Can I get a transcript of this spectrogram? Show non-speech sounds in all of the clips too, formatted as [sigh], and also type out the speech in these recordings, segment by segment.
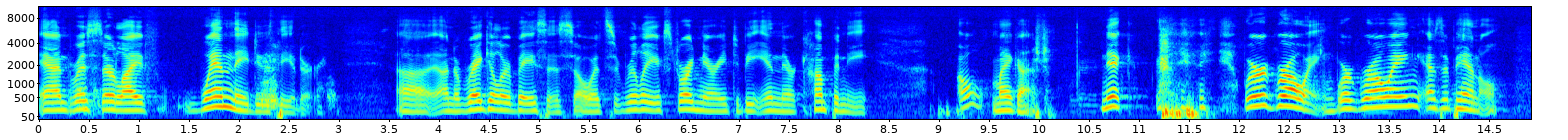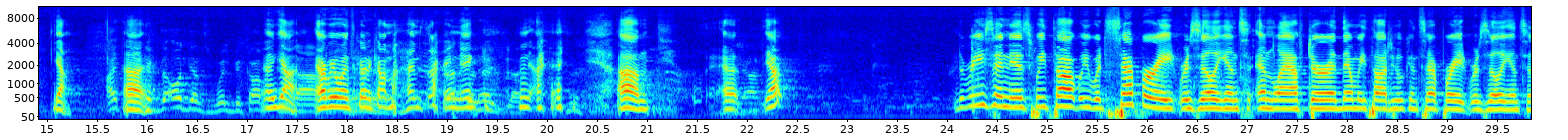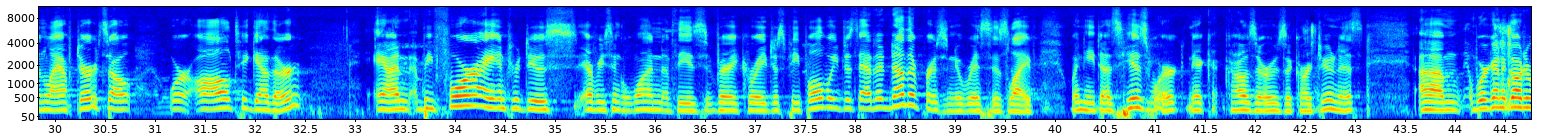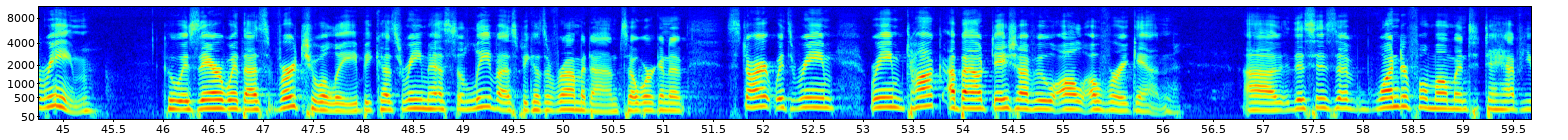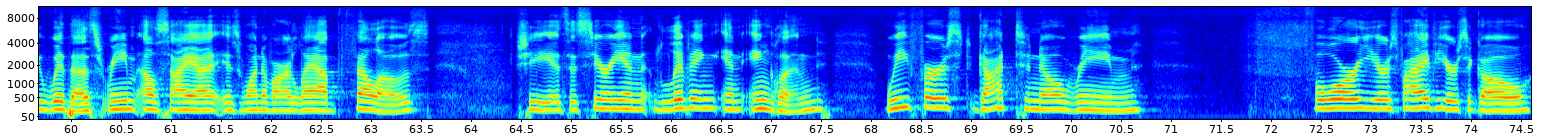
and risk their life when they do theater uh, on a regular basis. So it's really extraordinary to be in their company. Oh my gosh. Nick, [laughs] we're growing. We're growing as a panel. Yeah. I think Uh, if the audience will become. Uh, yeah, uh, everyone's going to come. [laughs] I'm sorry, Nick. [laughs] um, uh, yep. The reason is we thought we would separate resilience and laughter, and then we thought who can separate resilience and laughter? So we're all together. And before I introduce every single one of these very courageous people, we just had another person who risks his life when he does his work, Nick Kowsar, who's a cartoonist. Um, we're going to go to Reem, who is there with us virtually because Reem has to leave us because of Ramadan. So we're going to start with Reem. Reem, talk about deja vu all over again. Uh, this is a wonderful moment to have you with us. Reem Alsayyah is one of our lab fellows. She is a Syrian living in England. We first got to know Reem four years, five years ago,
